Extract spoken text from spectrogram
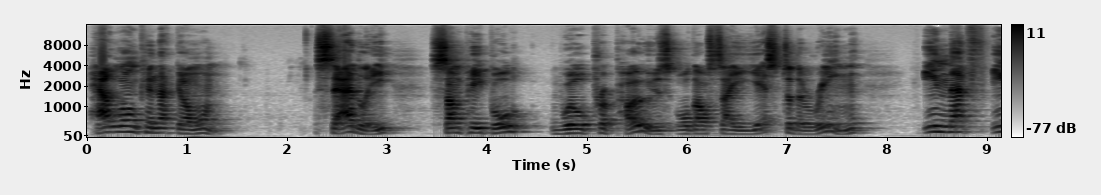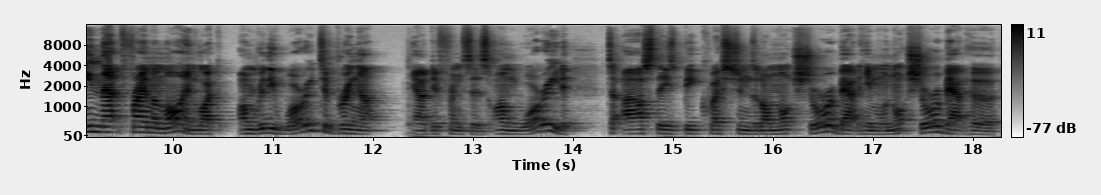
How long can that go on? Sadly, some people will propose or they'll say yes to the ring in that in that frame of mind. Like I'm really worried to bring up our differences. I'm worried to ask these big questions that I'm not sure about him or not sure about her.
